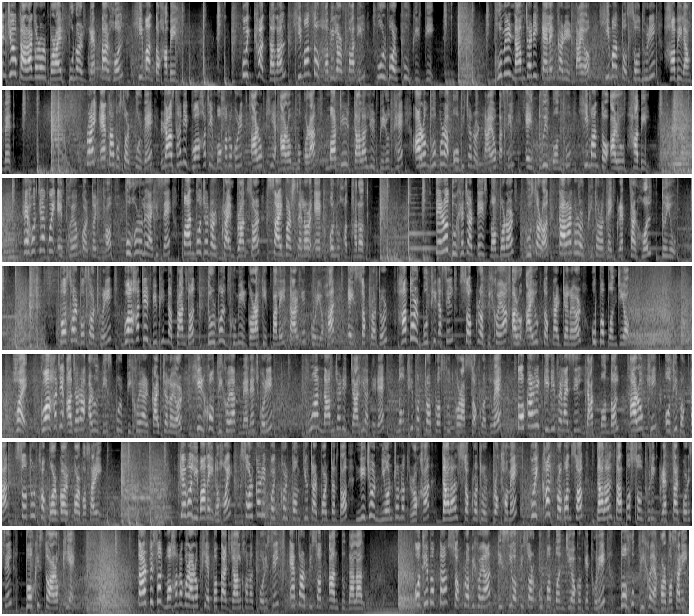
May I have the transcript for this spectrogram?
কেন্দ্ৰীয় কাৰাগাৰৰ পৰাই পুনৰ গ্ৰেপ্তাৰ হল সীমান্ত হাবিল। কুখ্যাত দালাল সীমান্ত হাবিলৰ ফাদিল পূৰ্বৰ কুকীৰ্তি। ভূমিৰ নামজাৰি কেলেংকাৰীৰ নায়ক সীমান্ত চৌধুৰী হাবিল আহমেদ। প্ৰায় এটা বছৰ পূৰ্বে ৰাজধানী গুৱাহাটী মহানগৰীত আৰক্ষীয়ে আৰম্ভ কৰা মাটিৰ দালালিৰ বিৰুদ্ধে আৰম্ভ কৰা অভিযানৰ নায়ক আছিল এই দুই বন্ধু সীমান্ত আৰু হাবিল। শেহতীয়াকৈ এই ভয়ংকৰ তথ্য পোহৰলৈ আহিছে পাণবজাৰৰ ক্ৰাইম ব্ৰাঞ্চৰ চাইবাৰ চেলৰ এক অনুসন্ধানত। তেৰ দুহেজাৰ তেইছ নম্বৰৰ গোচৰত কাৰাগাৰৰ ভিতৰতে গ্ৰেপ্তাৰ হল দুয়ো। বছৰ বছৰ ধৰি গুৱাহাটীৰ বিভিন্ন প্ৰান্তত দুৰ্বল ভূমিৰ গৰাকীক পালেই টাৰ্গেট কৰি অহা এই চক্ৰটোৰ হাতৰ মুঠিত আছিল চক্ৰ বিষয়া আৰু আয়ুক্ত কাৰ্যালয়ৰ উপপঞ্জীয়ক। হয়। গুৱাহাটী আজাৰা আৰু দিছপুৰ বিষয়াৰ কাৰ্যালয়ৰ শীৰ্ষ বিষয়াক মেনেজ কৰি ভুৱা নামজাৰি জালিয়াতিৰে নথি পত্ৰ প্ৰস্তুত কৰা চক্ৰটোৱে টকাৰে কিনি পেলাইছিল লাট মণ্ডল আৰক্ষী অধিবক্তা চতুৰ্থ বৰ্গৰ কৰ্মচাৰী। কেৱল ইমানেই নহয় চৰকাৰী পক্ষৰ কম্পিউটাৰ পৰ্যন্ত নিজৰ নিয়ন্ত্ৰণত ৰখা দালাল চক্ৰটোৰ প্ৰথমে কুখ্যাত প্ৰবঞ্চক দালাল তাপস চৌধুৰীক গ্ৰেপ্তাৰ কৰিছিল বশিষ্ঠ আৰক্ষীয়ে। তাৰ পিছত মহানগৰ আৰক্ষীয়ে পতা জালখনত পৰিছিল এটাৰ পিছত আনটো দালাল। অধিবক্তা চক্ৰ বিষয়া ডি চি অফিচৰ উপপঞ্জীয়ককে ধৰি বহু বিষয়া কৰ্মচাৰী।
